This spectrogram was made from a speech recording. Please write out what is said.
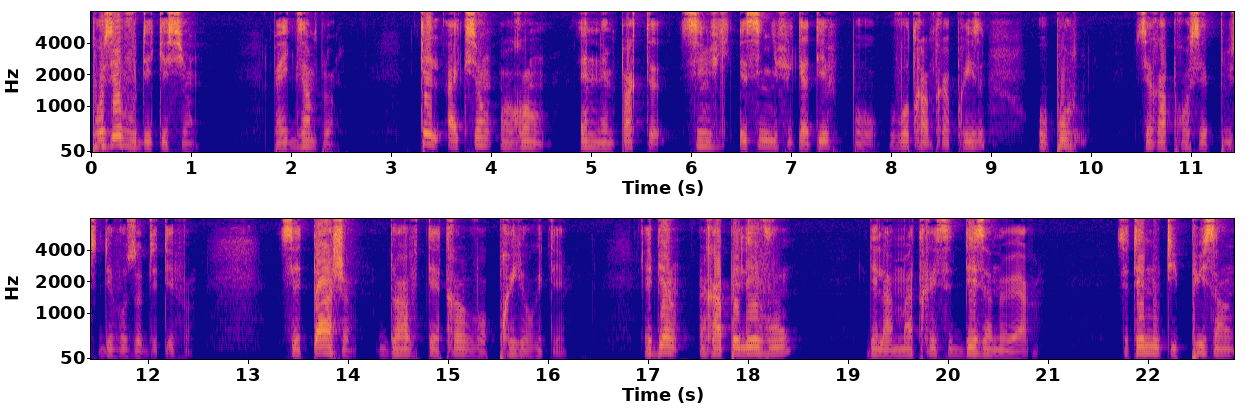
Posez-vous des questions. Par exemple, quelles actions auront un impact significatif pour votre entreprise ou pour se rapprocher plus de vos objectifs. Ces tâches doivent être vos priorités. Eh bien, rappelez-vous de la matrice des annuaires. C'est un outil puissant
